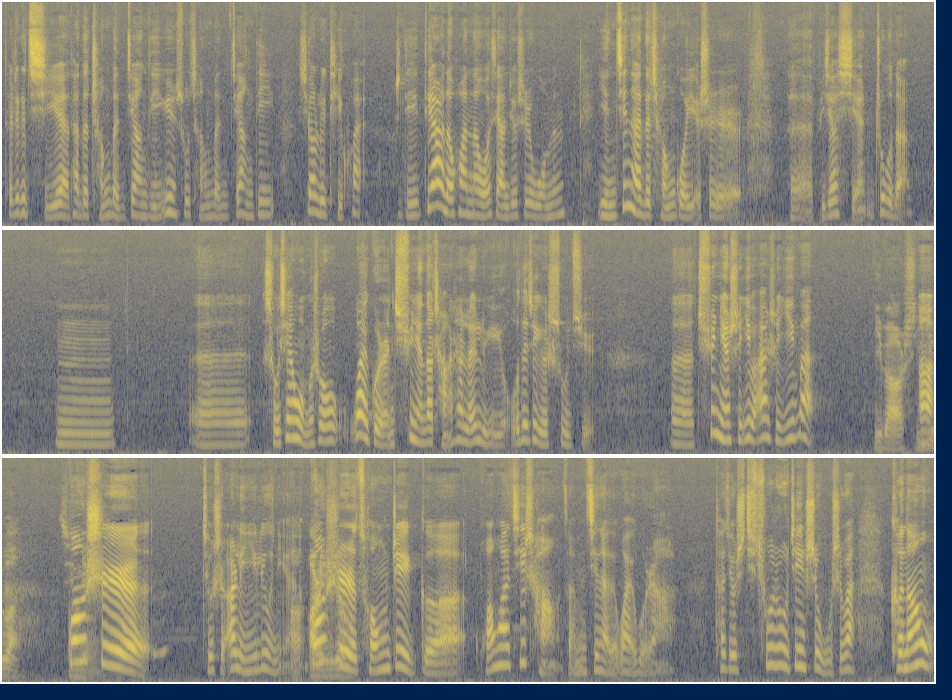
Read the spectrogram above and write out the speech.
它这个企业它的成本降低，运输成本降低，效率提快。第第二的话呢，我想就是我们引进来的成果也是呃比较显著的。嗯，呃，首先我们说外国人去年到长沙来旅游的这个数据，呃，去年是一百二十一万，一百二十一万，光是就是二零一六年，光是从这个黄花机场咱们进来的外国人啊，他就是出入境是五十万，可能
